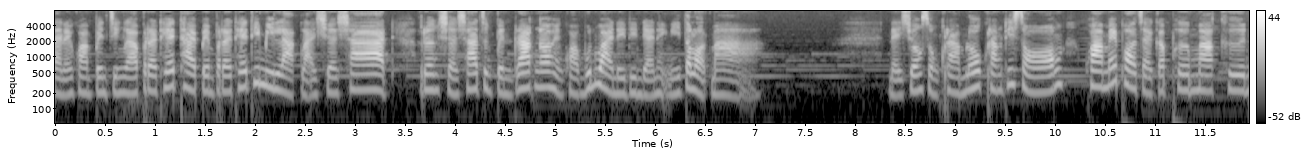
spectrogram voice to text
แต่ในความเป็นจริงแล้วประเทศไทยเป็นประเทศที่มีหลากหลายเชื้อชาติ เรื่องเชื้อชาติจึงเป็นรากเหง้าแห่งความวุ่นวายในดินแดนแห่งนี้ตลอดมา ในช่วงสงครามโลกครั้งที่สองความไม่พอใจก็เพิ่มมากขึ้น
